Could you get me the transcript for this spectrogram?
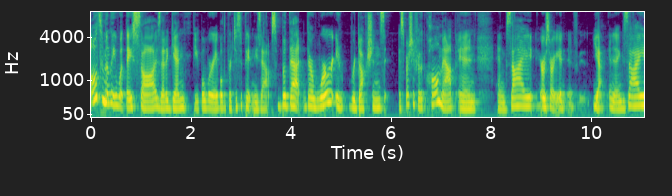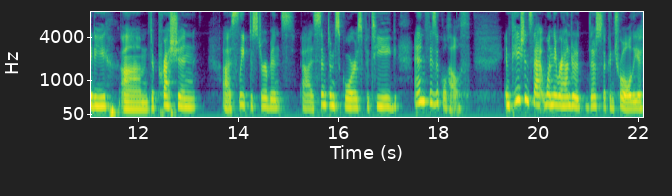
Ultimately, what they saw is that again, people were able to participate in these apps, but that there were reductions, especially for the Calm app, in anxiety, or sorry, in, yeah, in anxiety, um, depression, uh, sleep disturbance, uh, symptom scores, fatigue, and physical health. In patients that, when they were under just the control, the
